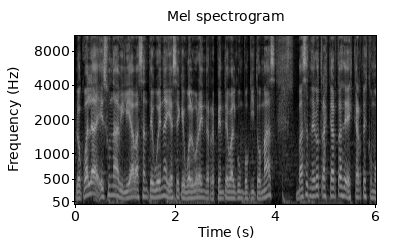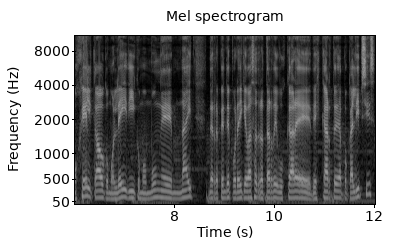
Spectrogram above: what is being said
lo cual es una habilidad bastante buena y hace que Wolverine de repente valga un poquito más. Vas a tener otras cartas de descartes como Helka o como Lady, como Moon eh, Knight, de repente por ahí que vas a tratar de buscar eh, descarte de Apocalipsis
